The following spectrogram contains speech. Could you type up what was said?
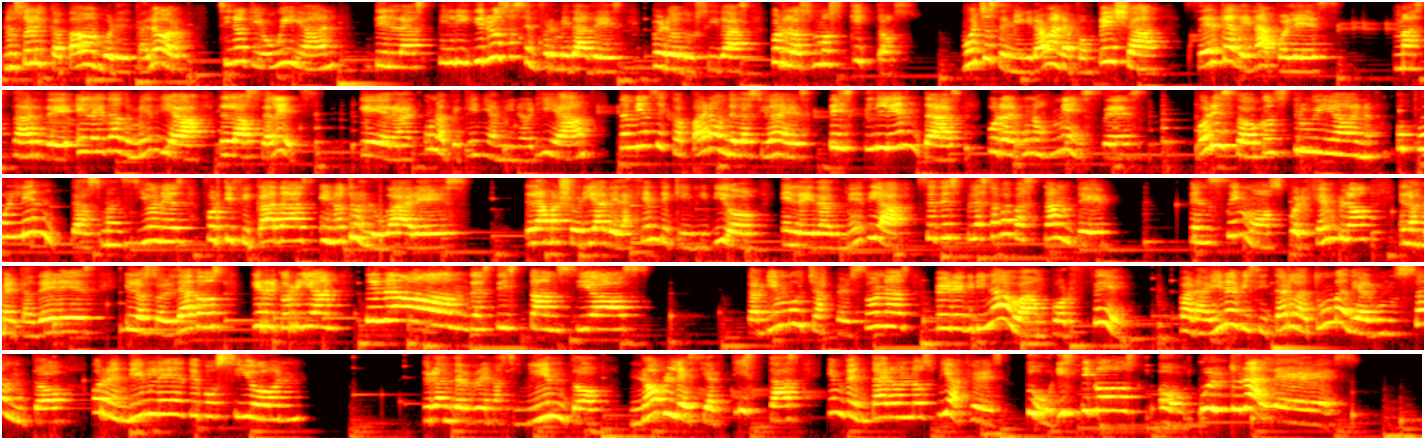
No solo escapaban por el calor, sino que huían de las peligrosas enfermedades producidas por los mosquitos. Muchos emigraban a Pompeya, cerca de Nápoles. Más tarde, en la Edad Media, las elites, que eran una pequeña minoría, también se escaparon de las ciudades pestilentas por algunos meses. Por eso construían opulentas mansiones fortificadas en otros lugares. La mayoría de la gente que vivió en la Edad Media se desplazaba bastante. Pensemos, por ejemplo, en los mercaderes y los soldados que recorrían grandes distancias. También muchas personas peregrinaban por fe para ir a visitar la tumba de algún santo o rendirle devoción. Durante el Renacimiento, nobles y artistas inventaron los viajes turísticos o culturales.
